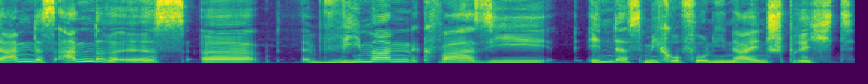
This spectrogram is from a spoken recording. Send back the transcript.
dann das andere ist, äh, wie man quasi in das Mikrofon hineinspricht.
